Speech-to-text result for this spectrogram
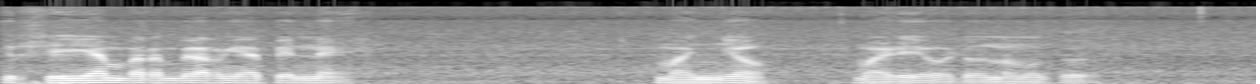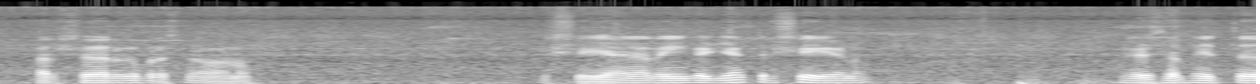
കൃഷി ചെയ്യാൻ പറമ്പിലിറങ്ങിയാൽ പിന്നെ മഞ്ഞോ മഴയോ ഒരു നമുക്ക് കർഷകർക്ക് പ്രശ്നമാണ് കൃഷി ചെയ്യാൻ ഇറങ്ങിക്കഴിഞ്ഞാൽ കൃഷി ചെയ്യണം. മഴ സമയത്ത്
